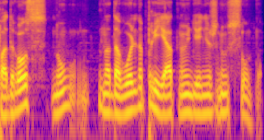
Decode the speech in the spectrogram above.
подрос, ну, на довольно приятную денежную сумму.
